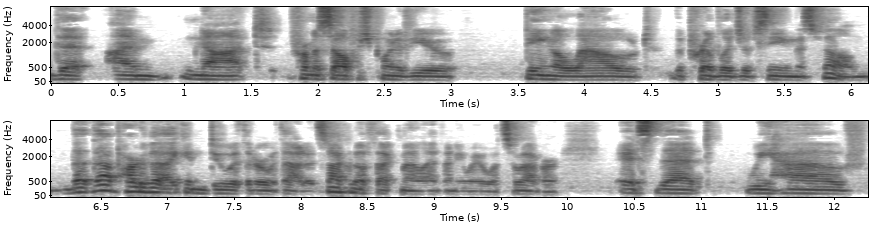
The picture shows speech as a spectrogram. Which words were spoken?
that I'm not, from a selfish point of view, being allowed the privilege of seeing this film. That that part of it I can do with it or without it. It's not going to affect my life anyway whatsoever. It's that we have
